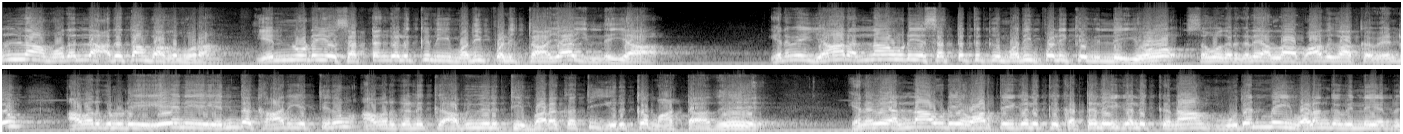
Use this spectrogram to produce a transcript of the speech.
அல்லாஹ் முதல்ல அதைத்தான் பார்க்க போகிறான் என்னுடைய சட்டங்களுக்கு நீ மதிப்பளித்தாயா இல்லையா? எனவே யார் அல்லாவுடைய சட்டத்துக்கு மதிப்பளிக்கவில்லையோ சகோதரர்களை அல்லாஹ் பாதுகாக்க வேண்டும். அவர்களுடைய ஏனைய எந்த காரியத்திலும் அவர்களுக்கு அபிவிருத்தி பறக்கத்து இருக்க மாட்டாது. எனவே அல்லாவுடைய வார்த்தைகளுக்கு கட்டளைகளுக்கு நாம் முதன்மை வழங்கவில்லை என்று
